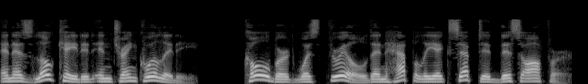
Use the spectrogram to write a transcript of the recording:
and is located in Tranquility. Colbert was thrilled and happily accepted this offer.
